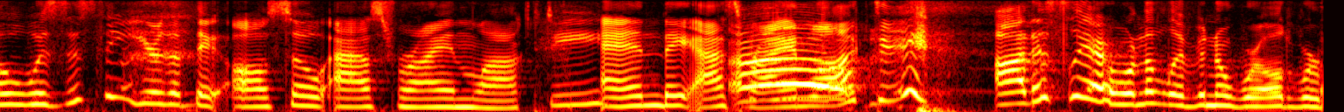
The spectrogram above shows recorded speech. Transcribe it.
Oh, was this the year that they also asked Ryan Lochte? and they asked Ryan Oh! Lochte. Honestly, I want to live in a world where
